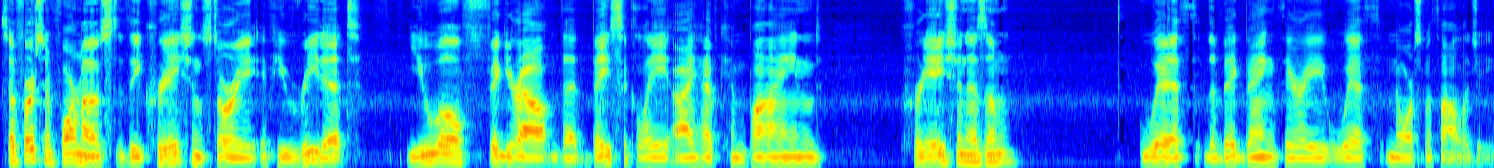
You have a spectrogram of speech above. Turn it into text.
So first and foremost, the creation story, if you read it, you will figure out that basically I have combined creationism with the Big Bang Theory with Norse mythology.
